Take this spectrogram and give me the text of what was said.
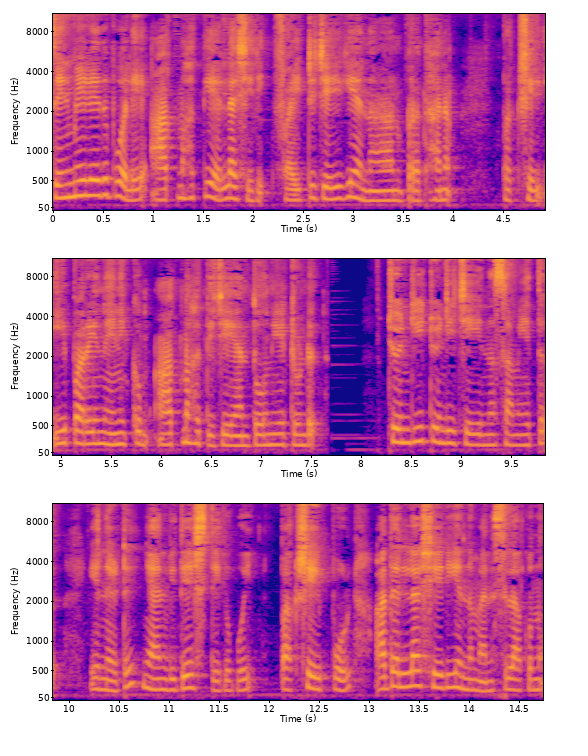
സിനിമയിലേതുപോലെ ആത്മഹത്യയല്ല ശരി ഫൈറ്റ് ചെയ്യുക എന്നതാണ് പ്രധാനം. പക്ഷേ ഈ പറയുന്ന എനിക്കും ആത്മഹത്യ ചെയ്യാൻ തോന്നിയിട്ടുണ്ട്. ട്വന്റി ട്വന്റി ചെയ്യുന്ന സമയത്ത് എന്നിട്ട് ഞാൻ വിദേശത്തേക്ക് പോയി. പക്ഷേ ഇപ്പോൾ അതല്ല ശരിയെന്ന് മനസ്സിലാക്കുന്നു.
